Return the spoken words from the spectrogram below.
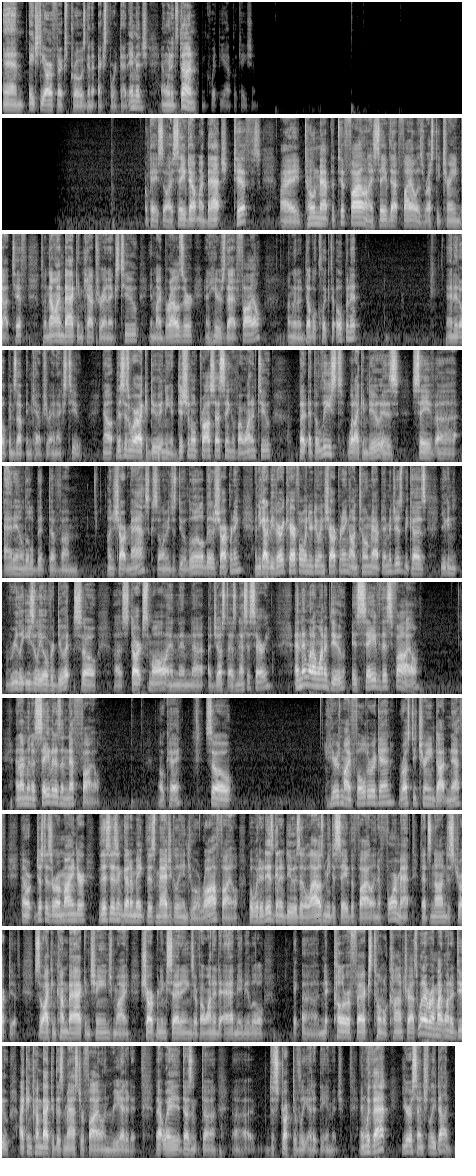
and HDR Efex Pro is going to export that image, and when it's done, quit the application. Okay, so I saved out my batch TIFFs. I tone mapped the TIFF file and I saved that file as rustytrain.tiff. So now I'm back in Capture NX2 in my browser and here's that file. I'm going to double click to open it and it opens up in Capture NX2. Now this is where I could do any additional processing if I wanted to, but at the least what I can do is save, uh, add in a little bit of um, unsharp mask. So let me just do a little bit of sharpening. And you got to be very careful when you're doing sharpening on tone mapped images because you can really easily overdo it. So uh, start small and then uh, adjust as necessary. And then what I want to do is save this file and I'm going to save it as a NEF file. Okay, so here's my folder again, rustytrain.nef. Now, just as a reminder, this isn't going to make this magically into a RAW file, but what it is going to do is it allows me to save the file in a format that's non-destructive. So I can come back and change my sharpening settings, or if I wanted to add maybe a little uh, color effects, tonal contrast, whatever I might want to do, I can come back to this master file and re-edit it. That way it doesn't uh, uh, destructively edit the image. And with that, you're essentially done.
